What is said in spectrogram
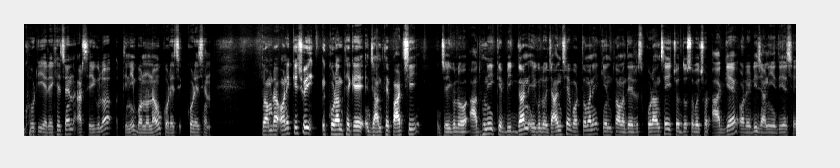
ঘটিয়ে রেখেছেন আর সেইগুলো তিনি বর্ণনাও করেছে, করেছেন। তো আমরা অনেক কিছুই কোরআন থেকে জানতে পারছি, যেগুলো আধুনিক বিজ্ঞান এগুলো জানছে বর্তমানে, কিন্তু আমাদের কোরআন সেই চোদ্দোশো বছর আগে অলরেডি জানিয়ে দিয়েছে।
